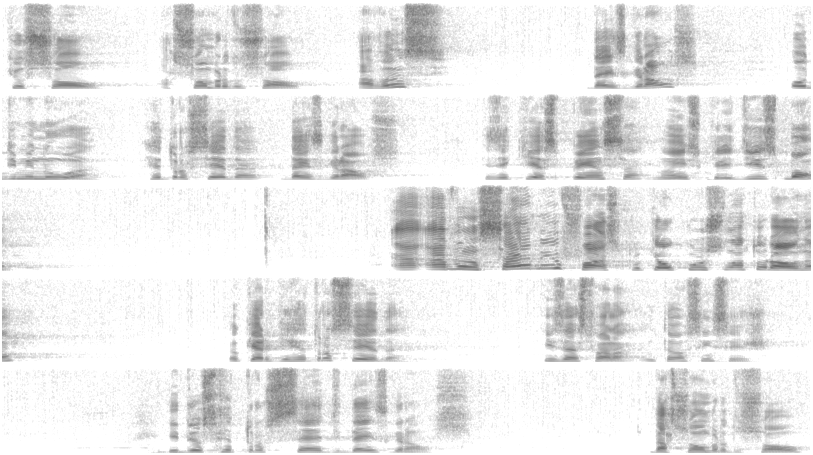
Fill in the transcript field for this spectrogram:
Que o sol, a sombra do sol, avance 10 graus ou diminua, retroceda 10 graus? Ezequias pensa, não é isso que ele diz? Bom, avançar é meio fácil, porque é o curso natural, né? Eu quero que retroceda. Isaías fala, então assim seja. E Deus retrocede 10 graus da sombra do sol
